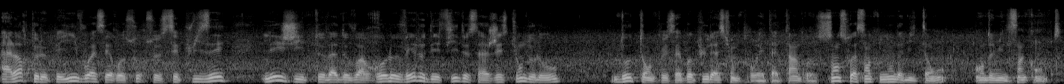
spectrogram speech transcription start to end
Alors que le pays voit ses ressources s'épuiser, l'Égypte va devoir relever le défi de sa gestion de l'eau, d'autant que sa population pourrait atteindre 160 millions d'habitants en 2050.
